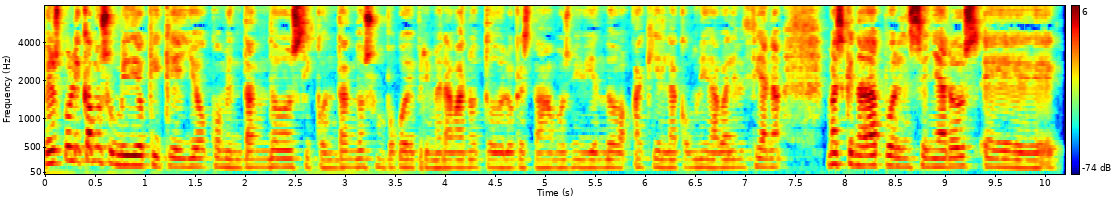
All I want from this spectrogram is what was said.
pero os publicamos un vídeo Kike y yo comentándoos y contándoos un poco de primera mano todo lo que estábamos viviendo aquí en la comunidad valenciana, más que nada por enseñaros eh,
